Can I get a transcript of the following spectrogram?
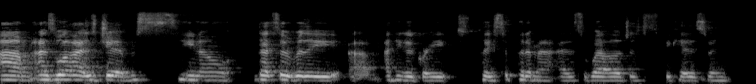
um, as well as gyms. You know, that's a really, um, I think, a great place to put them at as well, just because when,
